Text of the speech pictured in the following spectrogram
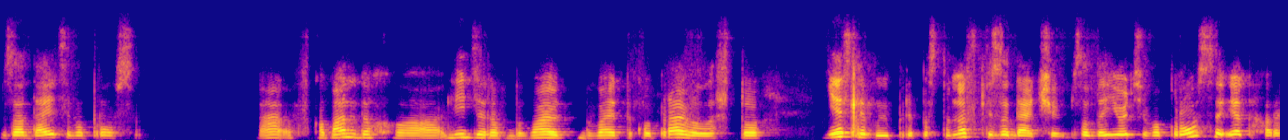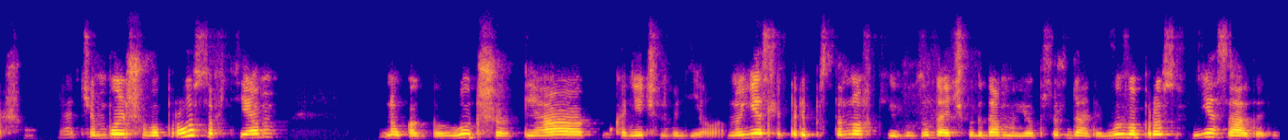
задайте вопросы. Да, в командах а, лидеров бывает, бывает такое правило, что если вы при постановке задачи задаете вопросы, это хорошо. Да? Чем больше вопросов, тем ну, как бы лучше для конечного дела. Но если при постановке задачи, когда мы ее обсуждали, вы вопросов не задали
